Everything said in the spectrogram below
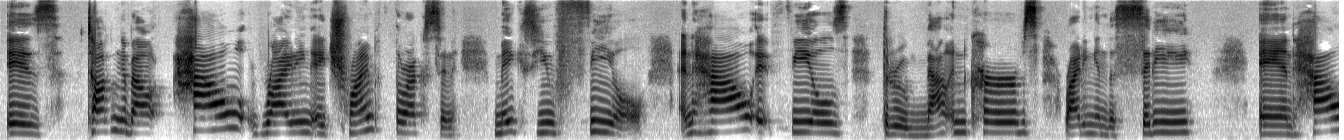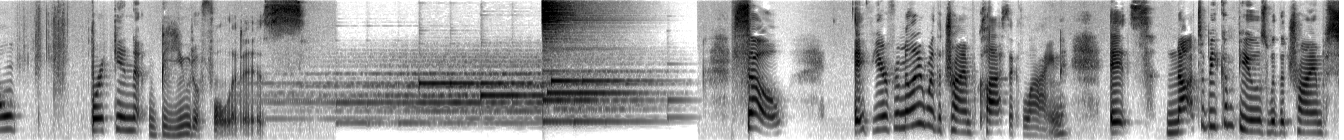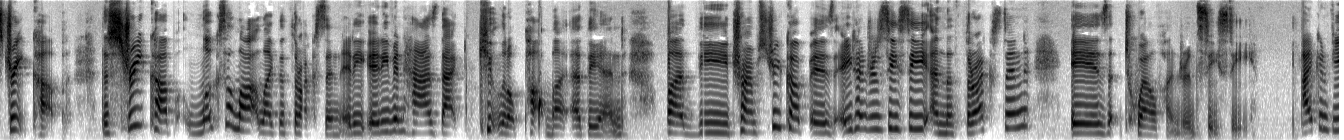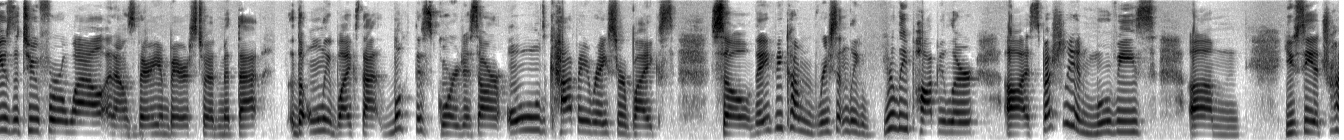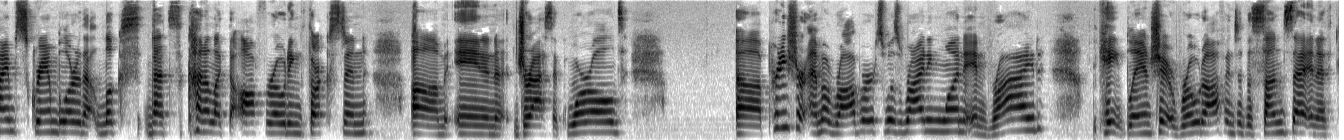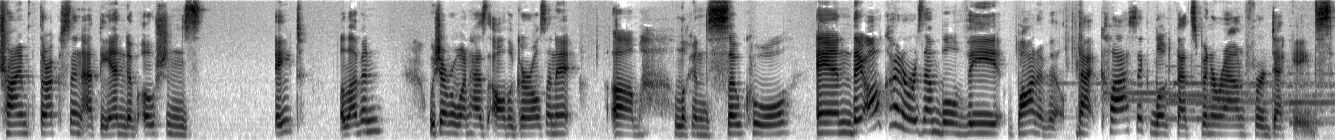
is talking about how riding a Triumph Thruxton makes you feel and how it feels through mountain curves, riding in the city, and how freaking beautiful it is. So, if you're familiar with the Triumph Classic line, it's not to be confused with the Triumph Street Cup. The Street Cup looks a lot like the Thruxton. It, it even has that cute little pop butt at the end. But the Triumph Street Cup is 800cc and the Thruxton is 1200cc. I confused the two for a while and I was very embarrassed to admit that the only bikes that look this gorgeous are old cafe racer bikes. So they've become recently really popular, uh, especially in movies. Um, you see a Triumph Scrambler that looks that's kind of like the off-roading Thruxton um, in Jurassic World. Uh, pretty sure Emma Roberts was riding one in Ride. Cate Blanchett rode off into the sunset in a Triumph Thruxton at the end of Ocean's 8, 11, whichever one has all the girls in it um, looking so cool. And they all kind of resemble the Bonneville, that classic look that's been around for decades.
